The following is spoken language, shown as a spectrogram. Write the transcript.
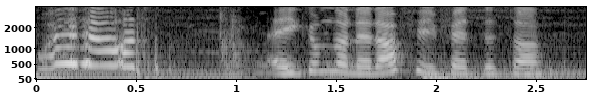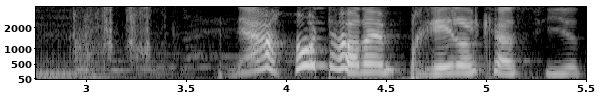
Wait out! Ey, ich komm doch nicht auf, ich fette Sau. Ja, und hat ein Bredel kassiert.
